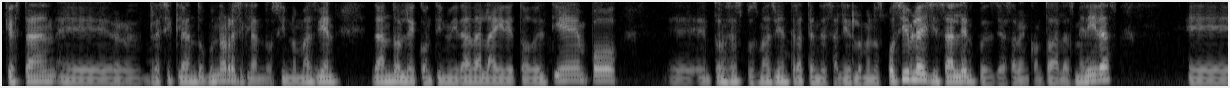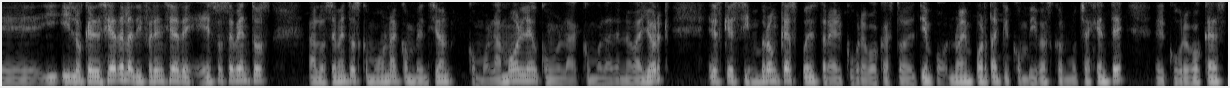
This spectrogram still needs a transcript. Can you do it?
que están reciclando, no reciclando, sino más bien dándole continuidad al aire todo el tiempo. entonces, pues más bien traten de salir lo menos posible y si salen, pues ya saben, con todas las medidas. Eh, y, lo que decía de la diferencia de esos eventos a los eventos como una convención como la Mole o como la, como la de Nueva York, es que sin broncas puedes traer cubrebocas todo el tiempo. No importa que convivas con mucha gente, el cubrebocas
